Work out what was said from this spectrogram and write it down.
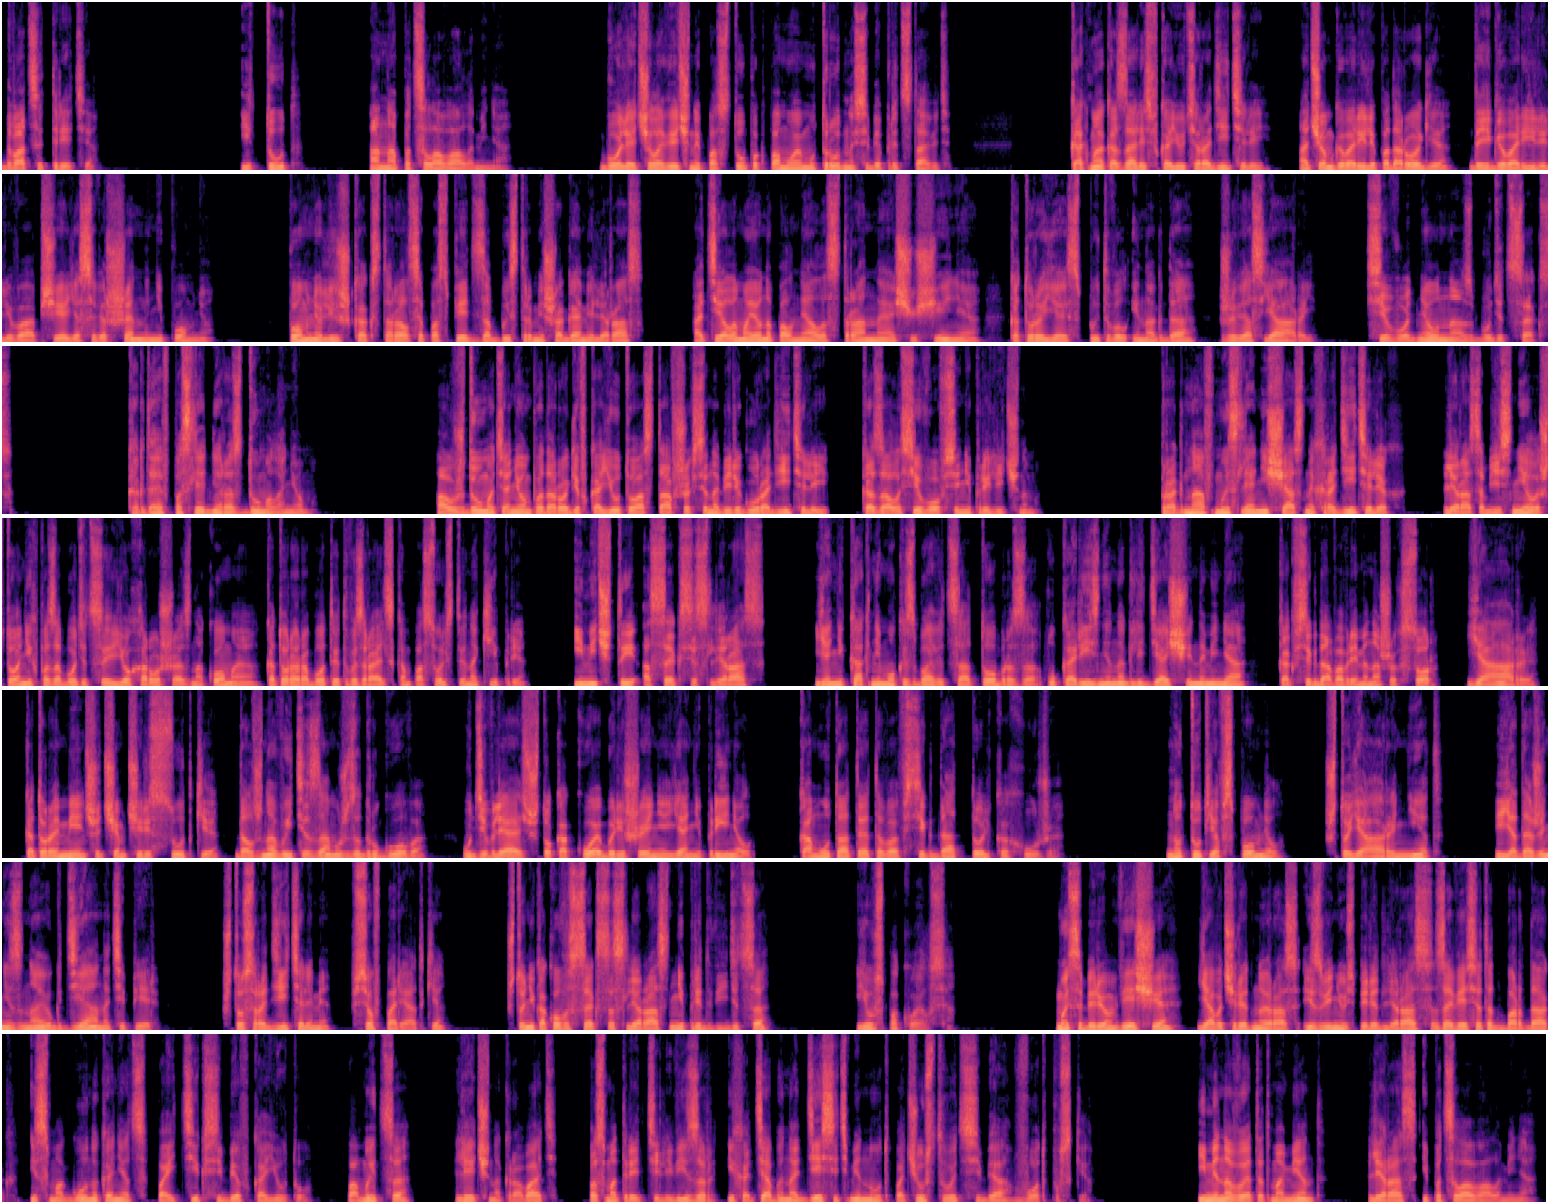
23. И тут она поцеловала меня. Более человечный поступок, по-моему, трудно себе представить. Как мы оказались в каюте родителей, о чем говорили по дороге, да и говорили ли вообще, я совершенно не помню. Помню лишь, как старался поспеть за быстрыми шагами Лерас, а тело мое наполняло странное ощущение, которое я испытывал иногда, живя с Яарой, Сегодня у нас будет секс. Когда я в последний раз думал о нем? А уж думать о нем по дороге в каюту оставшихся на берегу родителей казалось и вовсе неприличным. Прогнав мысли о несчастных родителях, Лерас объяснила, что о них позаботится ее хорошая знакомая, которая работает в израильском посольстве на Кипре. И мечты о сексе с Лерас я никак не мог избавиться от образа, укоризненно глядящей на меня как всегда во время наших ссор, Яары, которая меньше, чем через сутки должна выйти замуж за другого, удивляясь, что какое бы решение я ни принял, кому-то от этого всегда только хуже. Но тут я вспомнил, что Яары нет, и я даже не знаю, где она теперь, что с родителями все в порядке, что никакого секса с Лерас не предвидится, и успокоился. Мы соберем вещи, я в очередной раз извинюсь перед Лерас за весь этот бардак и смогу, наконец, пойти к себе в каюту, помыться, лечь на кровать, посмотреть телевизор и хотя бы на 10 минут почувствовать себя в отпуске. Именно в этот момент Лерас и поцеловала меня.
